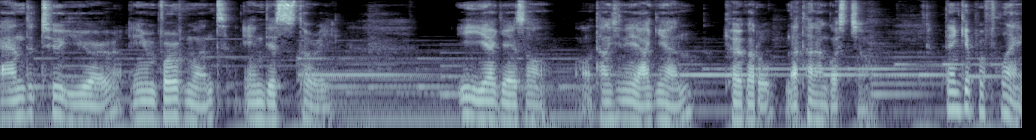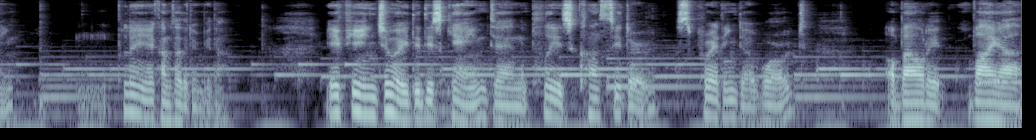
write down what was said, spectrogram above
end to your involvement in this story. 이 이야기에서 어, 당신이 야기한 결과로 나타난 것이죠. Thank you for playing. 음, 플레이에 감사드립니다. If you enjoyed this game, then please consider spreading the word about it via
